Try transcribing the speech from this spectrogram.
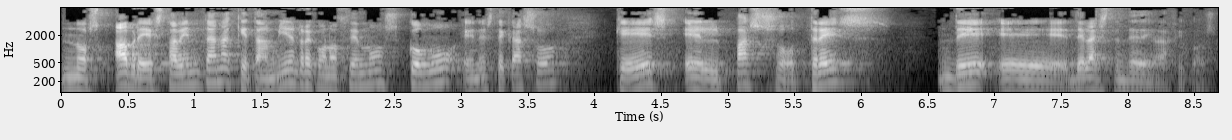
nos abre esta ventana que también reconocemos como, en este caso, que es el paso 3 de, eh, del asistente de gráficos.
